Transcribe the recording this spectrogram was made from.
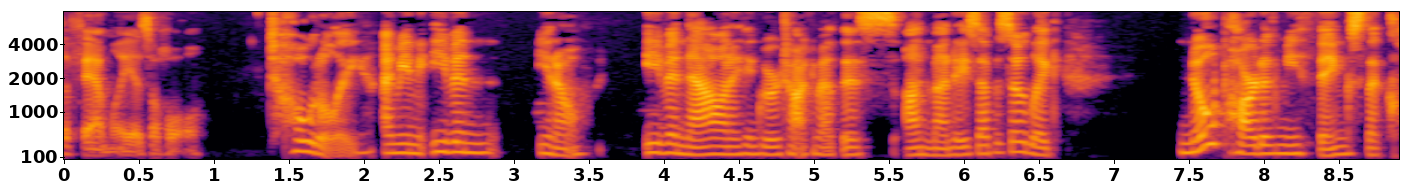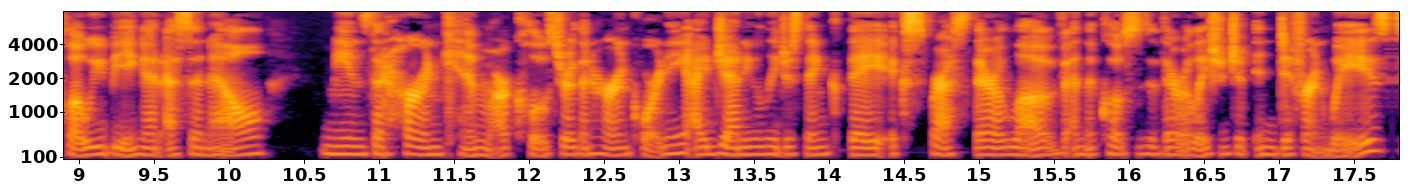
the family as a whole. Totally. I mean, even, you know, even now, and I think we were talking about this on Monday's episode, like, no part of me thinks that Khloé being at SNL means that her and Kim are closer than her and Kourtney. I genuinely just think they express their love and the closeness of their relationship in different ways.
